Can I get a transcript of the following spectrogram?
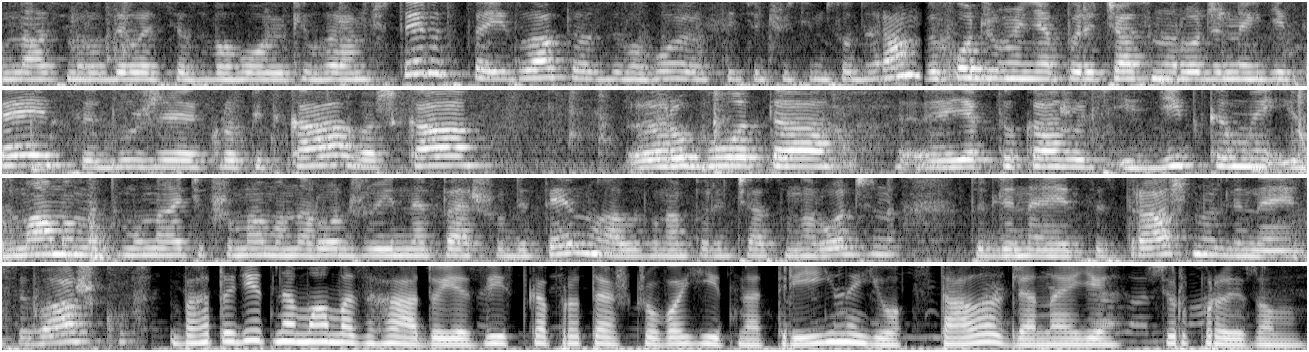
у нас народилася з вагою кілограм 400 і Злата з вагою 1700 грам. Виходжування передчасно народжених дітей це дуже кропітка, важка е, робота, е, як то кажуть, і з дітками, і з мамами. Тому навіть якщо мама народжує не першу дитину, але вона передчасно народжена, то для неї це страшно, для неї це важко. Багатодітна мама згадує звістка про те, що вагітна трійнею стала для неї сюрпризом.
